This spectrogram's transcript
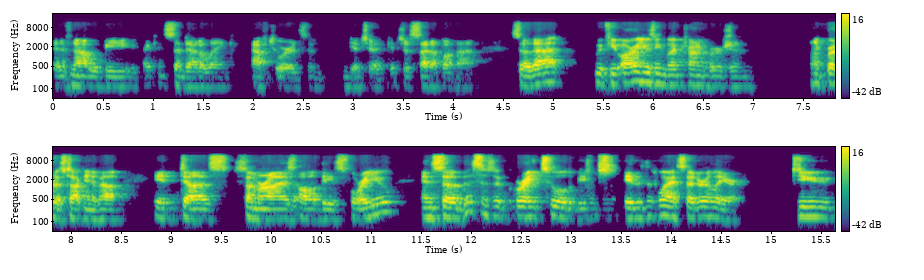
And if not, we'll be I can send out a link afterwards and get you get you set up on that. So that if you are using the electronic version, like Brett is talking about, it does summarize all of these for you. And so this is a great tool to be. This is why I said earlier, do you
